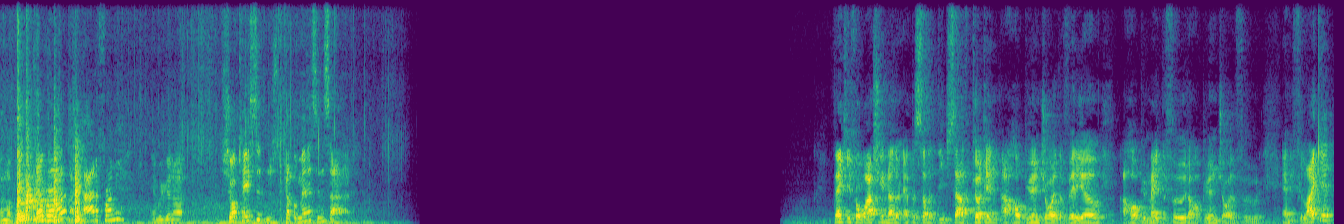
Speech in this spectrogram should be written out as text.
I'm gonna put the cover on it, I hide it from you, and we're gonna showcase it in just a couple minutes inside. Thank you for watching another episode of Deep South Cooking. I hope you enjoyed the video. I hope you make the food. I hope you enjoy the food. And if you like it,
